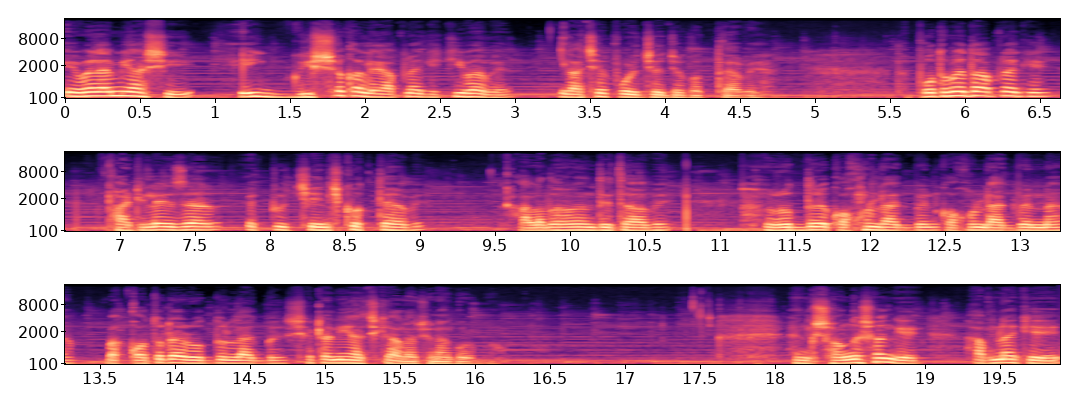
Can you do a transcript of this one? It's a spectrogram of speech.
এবার আমি আসি এই গ্রীষ্মকালে আপনাকে কীভাবে গাছের পরিচর্যা করতে হবে? প্রথমে তো আপনাকে ফার্টিলাইজার একটু চেঞ্জ করতে হবে, আলাদা ধরনের দিতে হবে। রোদ্দুরে কখন রাখবেন কখন রাখবেন না, বা কতটা রোদ্দুর লাগবে সেটা নিয়ে আজকে আলোচনা করব। সঙ্গে সঙ্গে আপনাকে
